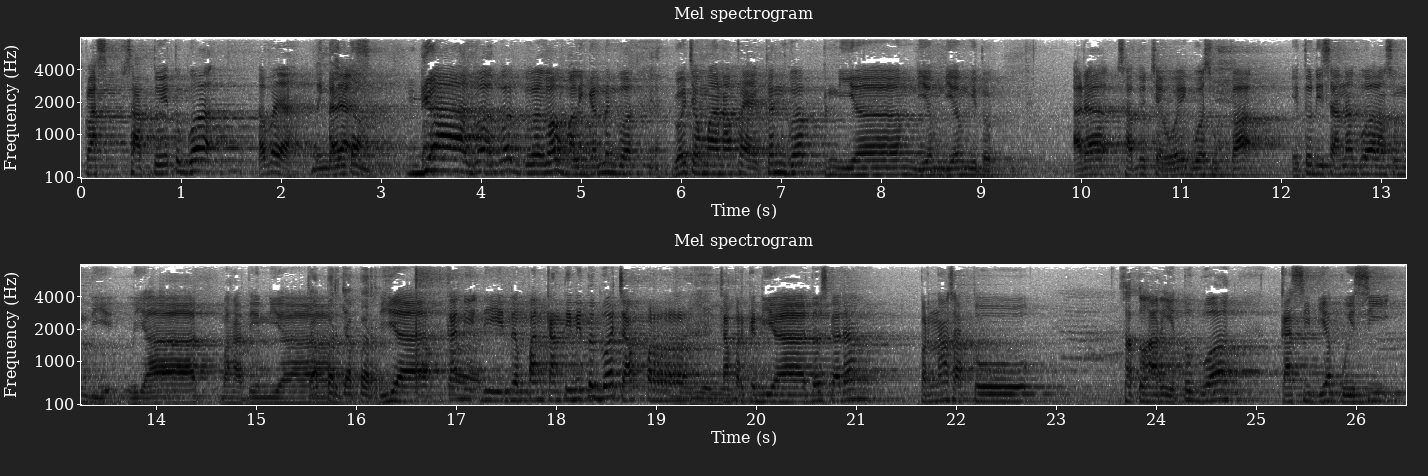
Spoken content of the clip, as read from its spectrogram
kelas 1 itu gua apa ya Paling ada- ganteng? Enggak, gua gua gua gua paling ganteng gua. Gua cuman apa ya? Kan gua pendiam, diam-diam gitu. Ada satu cewek gua suka, itu di sana gua langsung dilihat, perhatiin dia. Caper, caper. Iya, kan di, di depan kantin itu gua caper. Oh, iya, iya. Caper ke dia. Terus kadang pernah satu satu hari itu gua kasih dia puisi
